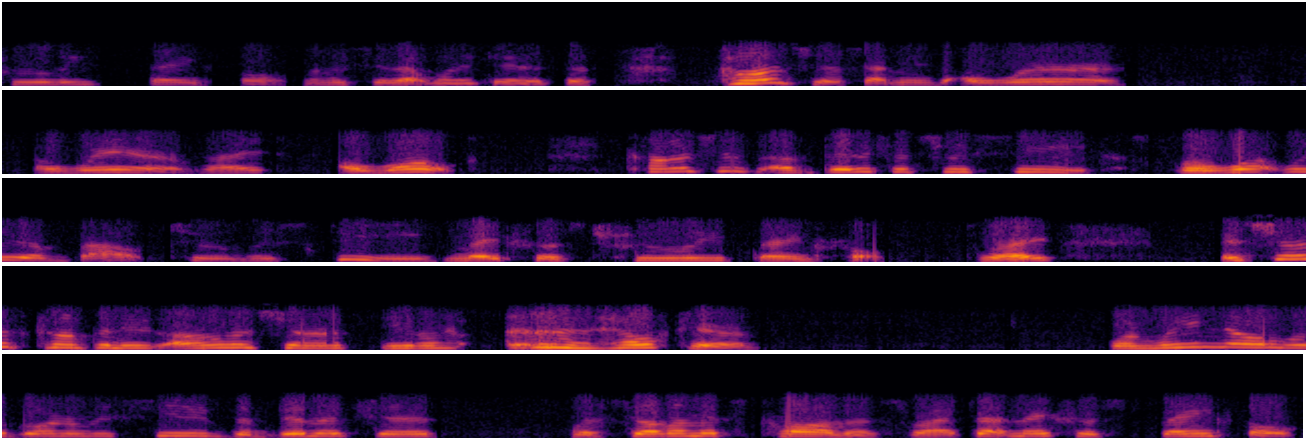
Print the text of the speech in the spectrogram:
truly thankful. Let me say that one again. It says conscious, that means aware, aware, right? Awoke. conscious of benefits received for what we're about to receive makes us truly thankful, right? Insurance companies, auto insurance, even healthcare, when we know we're going to receive the benefits for settlement's promise, right, that makes us thankful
